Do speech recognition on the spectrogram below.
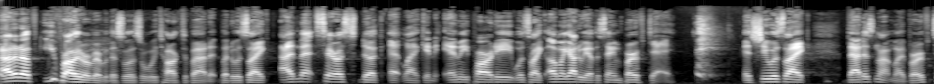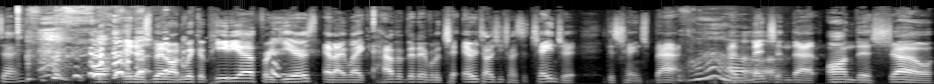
I don't know if you probably remember this was when we talked about it, but it was like I met Sarah Snook at like an Emmy party. Was like, oh my god, we have the same birthday, and she was like, that is not my birthday. it has been on Wikipedia for years, and I like haven't been able to. Ch- every time she tries to change it, it gets changed back. I mentioned that on this show,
